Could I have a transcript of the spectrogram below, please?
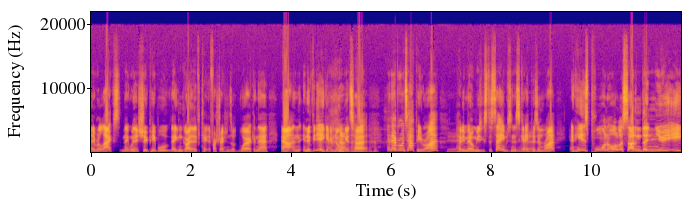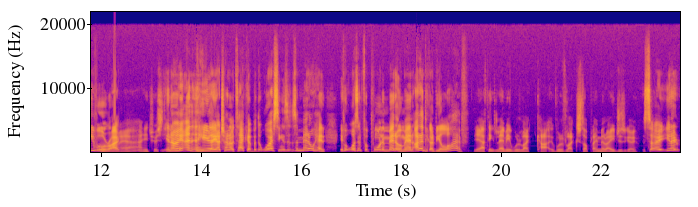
They relax, and they, when they shoot people, they can go they take the frustrations of work and that out. And in a video game, no one gets hurt, and everyone's happy, right? Yeah. Heavy metal music's the same. It's an escapism, right? And here's porn, all of a sudden, the new evil, right? Yeah, interesting. You know, and here they are trying to attack it. But the worst thing is, it's a metalhead. If it wasn't for porn and metal, man, I don't think I'd be alive. Yeah, I think Lemmy would have like cut, would have like stopped playing metal ages ago. So you know,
